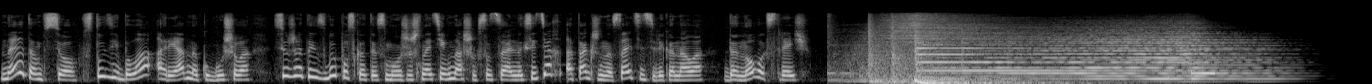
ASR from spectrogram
На этом все. В студии была Ариадна Кугушева. Сюжеты из выпуска ты сможешь найти в наших социальных сетях, а также на сайте телеканала. До новых встреч!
